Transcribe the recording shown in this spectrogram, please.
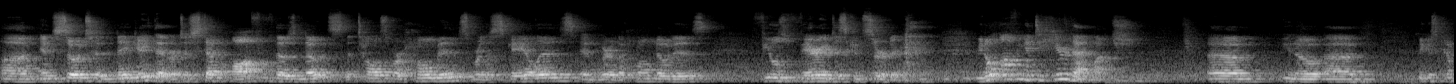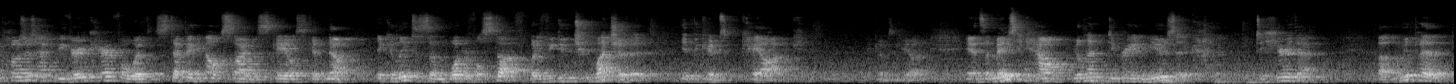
Um, and so to negate that or to step off of those notes that tell us where home is, where the scale is, and where the home note is, feels very disconcerting. we don't often get to hear that much. Um, you know, uh, because composers have to be very careful with stepping outside the scale skip. Now, it can lead to some wonderful stuff, but if you do too much of it, it becomes chaotic. It becomes chaotic. And it's amazing how you don't have a degree in music to hear that. Uh, let me play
